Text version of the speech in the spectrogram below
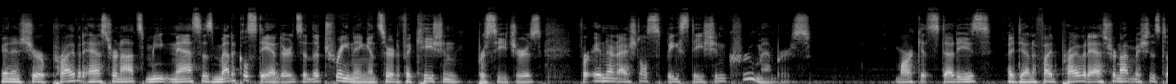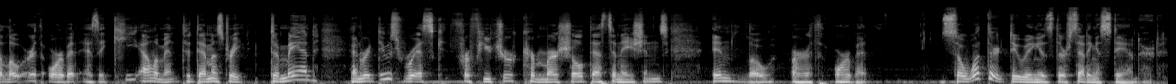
and ensure private astronauts meet NASA's medical standards and the training and certification procedures for International Space Station crew members. Market studies identified private astronaut missions to low Earth orbit as a key element to demonstrate demand and reduce risk for future commercial destinations in low Earth orbit. So, what they're doing is they're setting a standard.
